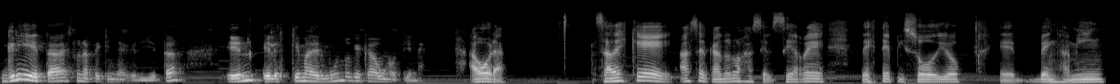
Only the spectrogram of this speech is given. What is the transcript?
grieta, es una pequeña grieta en el esquema del mundo que cada uno tiene. Ahora, Sabes que acercándonos hacia el cierre de este episodio, eh, Benjamín,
